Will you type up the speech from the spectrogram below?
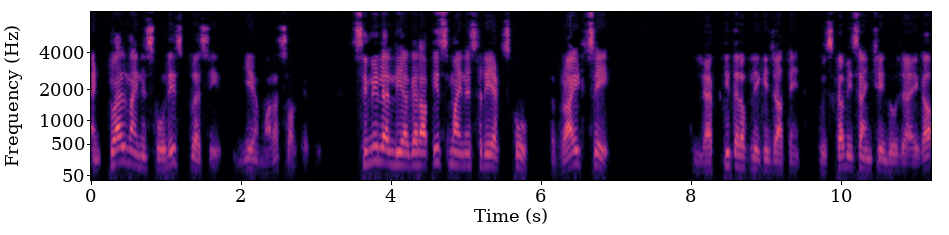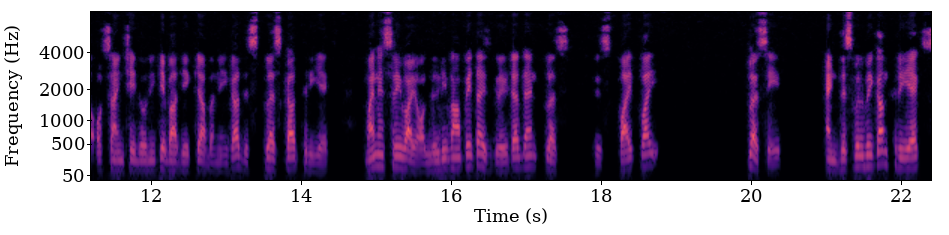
and twelve minus four is plus eight ये हमारा सॉल्व कर दिया सिमिलरली अगर आप इस माइनस थ्री एक्स को राइट से लेफ़्ट की तरफ़ लेके जाते हैं तो इसका भी साइन चेंज हो जाएगा और साइन चेंज होने के बाद ये क्या बनेगा? दिस प्लस का three x minus three y already वहाँ पे था is greater than plus this five y plus eight and this will become three x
